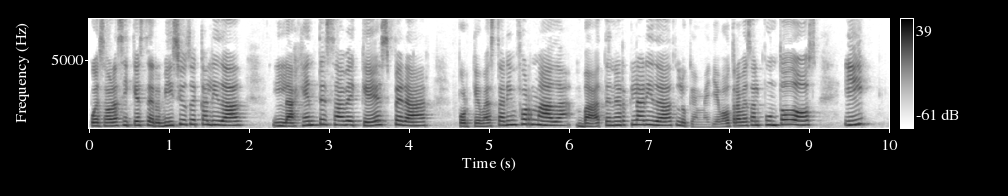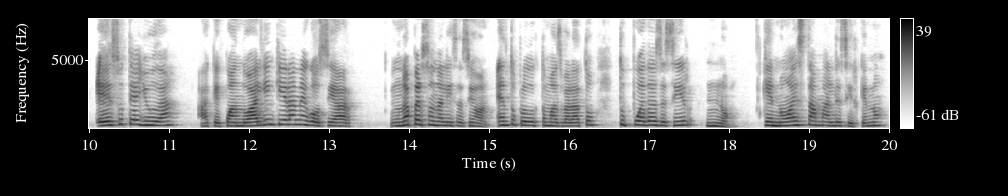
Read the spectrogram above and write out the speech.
pues ahora sí que servicios de calidad. La gente sabe qué esperar porque va a estar informada, va a tener claridad, lo que me lleva otra vez al punto 2, y eso te ayuda a que cuando alguien quiera negociar una personalización en tu producto más barato, tú puedas decir no, que no está mal decir que no.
